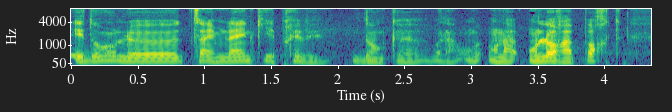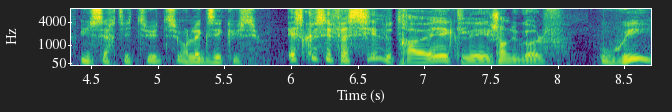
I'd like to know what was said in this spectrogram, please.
et dans le timeline qui est prévu. Donc euh, voilà, on, on, a, on, leur apporte une certitude sur l'exécution. Est-ce que c'est facile de travailler avec les gens du Golfe? Oui,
